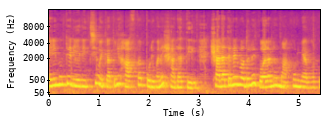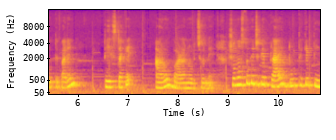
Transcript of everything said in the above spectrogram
এরই মধ্যে দিয়ে দিচ্ছি ওই কাপেরই হাফ কাপ পরিমাণে সাদা তেল। সাদা তেলের বদলে গলানো মাখন ব্যবহার করতে পারেন। টেস্টটাকে আরও বাড়ানোর জন্যে। সমস্ত কিছুকে প্রায় দু থেকে তিন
